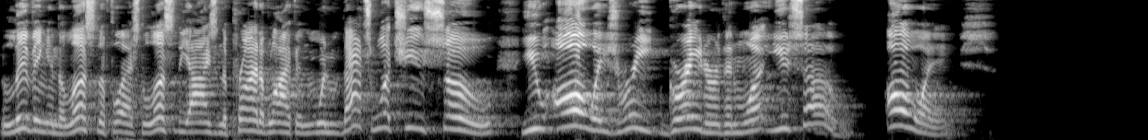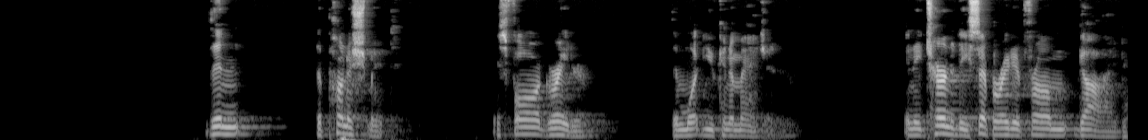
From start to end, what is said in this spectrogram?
living in the lust of the flesh, the lust of the eyes, and the pride of life, and when that's what you sow, you always reap greater than what you sow. Always. then the punishment is far greater than what you can imagine. In eternity, separated from God,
